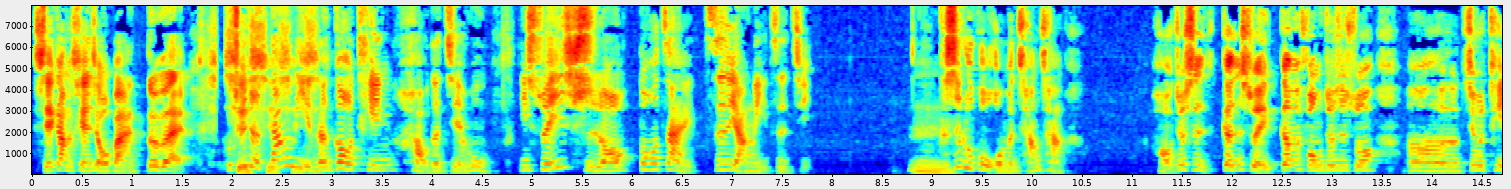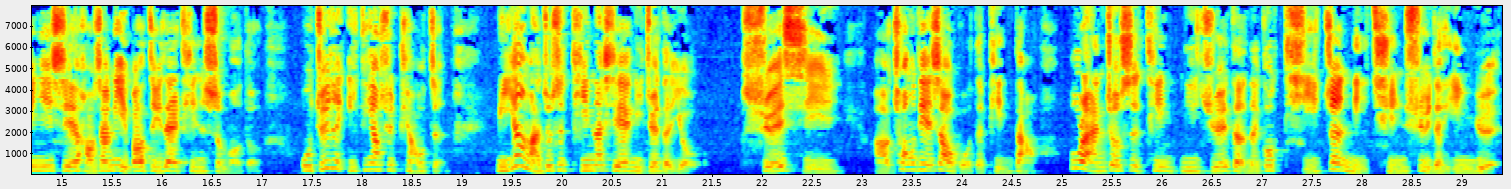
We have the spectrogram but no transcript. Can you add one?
斜杠先修班，对不对？我觉得，当你能够听好的节目，你随时哦都在滋养你自己。嗯，可是如果我们常常好，就是跟随跟风，就是说，呃，就听一些好像你也不知道自己在听什么的。我觉得一定要去调整。你要么就是听那些你觉得有学习啊、充电效果的频道，不然就是听你觉得能够提振你情绪的音乐。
